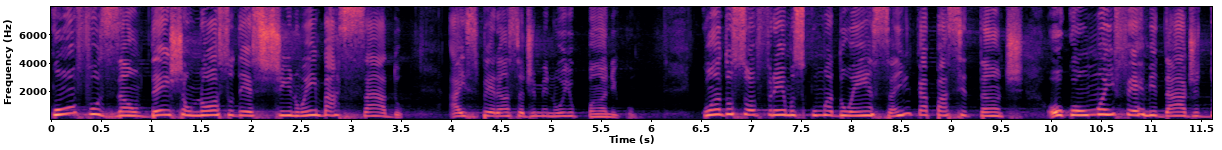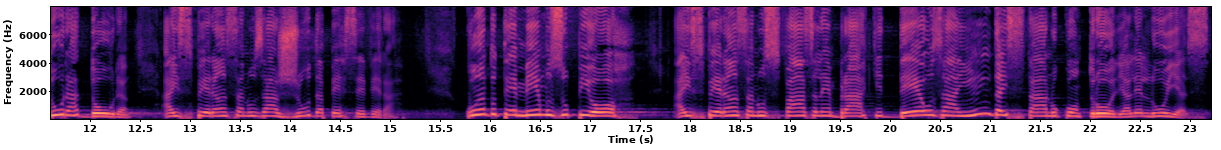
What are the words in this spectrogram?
confusão deixa o nosso destino embaçado, a esperança diminui o pânico. Quando sofremos com uma doença incapacitante ou com uma enfermidade duradoura, a esperança nos ajuda a perseverar. Quando tememos o pior, a esperança nos faz lembrar que Deus ainda está no controle. Aleluias.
